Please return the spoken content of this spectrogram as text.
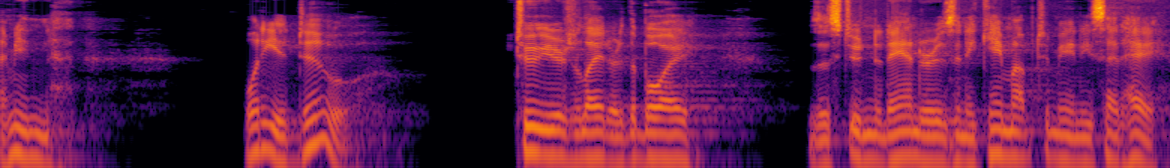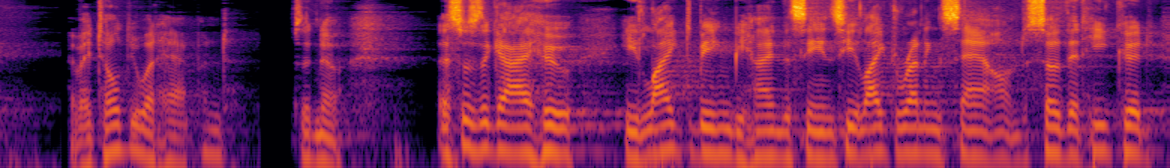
I mean, what do you do? Two years later, the boy was a student at Andrews, and he came up to me and he said, Hey, have I told you what happened? I said, No. This was a guy who he liked being behind the scenes. He liked running sound so that he could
